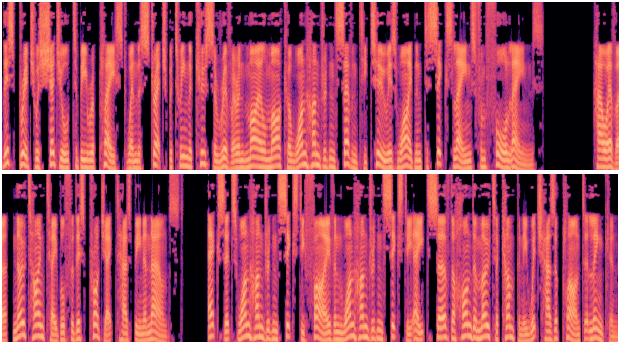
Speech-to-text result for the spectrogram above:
This bridge was scheduled to be replaced when the stretch between the Coosa River and mile marker 172 is widened to six lanes from four lanes. However, no timetable for this project has been announced. Exits 165 and 168 serve the Honda Motor Company which has a plant at Lincoln.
